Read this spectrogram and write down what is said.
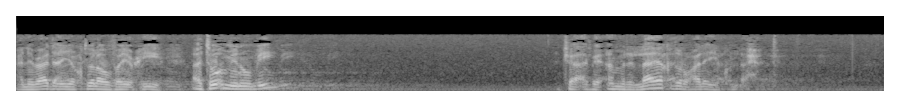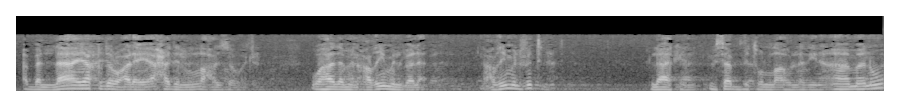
يعني بعد أن يقتله فيحييه أتؤمن بي؟ جاء بأمر لا يقدر عليه كل أحد. بل لا يقدر عليه أحد إلا الله عز وجل. وهذا من عظيم البلاء عظيم الفتنة. لكن يثبت الله الذين آمنوا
